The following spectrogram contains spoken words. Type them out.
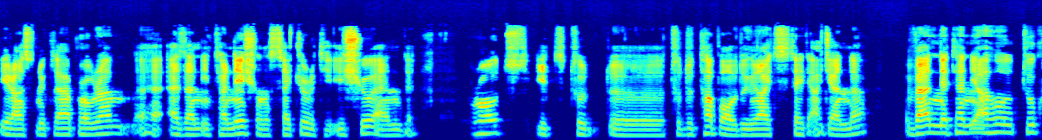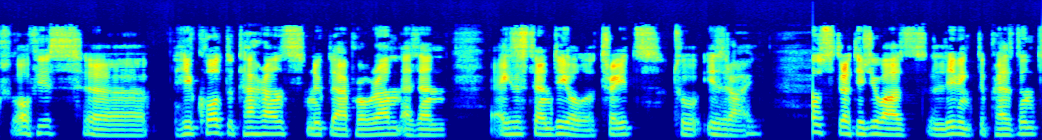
Iran's nuclear program uh, as an international security issue and brought it to the, to the top of the United States agenda. When Netanyahu took office, uh, he called the Tehran's nuclear program as an existential threat to Israel. His strategy was leaving the president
